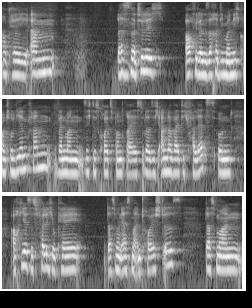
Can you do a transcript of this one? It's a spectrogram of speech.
Okay, ähm, das ist natürlich auch wieder eine Sache, die man nicht kontrollieren kann, wenn man sich das Kreuzband reißt oder sich anderweitig verletzt. Und auch hier ist es völlig okay, dass man erstmal enttäuscht ist, dass man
